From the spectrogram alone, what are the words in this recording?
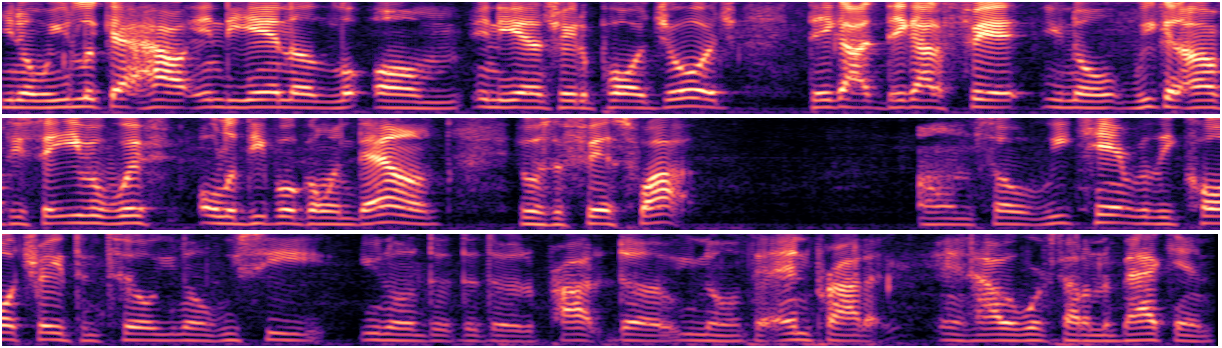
you know when you look at how Indiana um Indiana traded Paul George, they got they got a fair. You know we can honestly say even with Oladipo going down, it was a fair swap. Um, so we can't really call trades until you know we see you know the the the, the product the you know the end product and how it works out on the back end.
